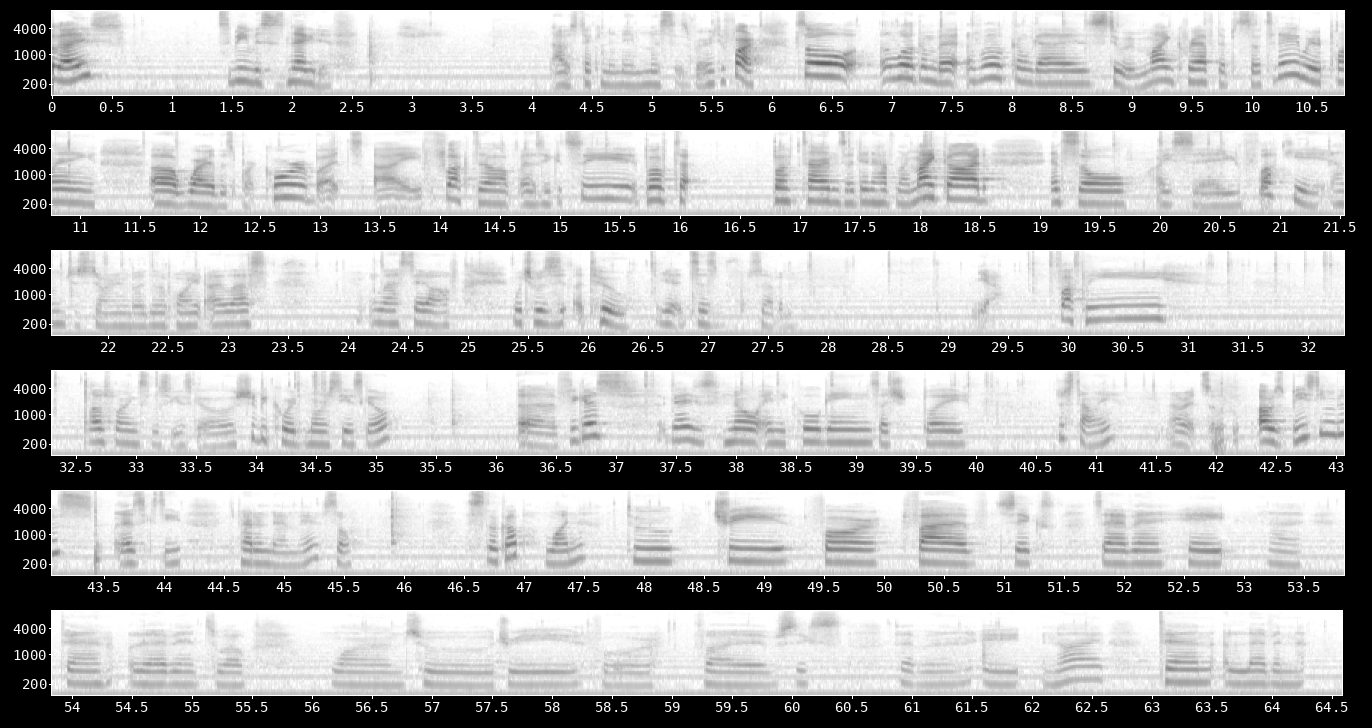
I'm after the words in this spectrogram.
Hello guys, it's me, Mrs. Negative. I was taking the name Mrs. very too far. So, welcome back, welcome guys to a Minecraft episode. Today we're playing uh, wireless parkour, but I fucked up, as you can see. Both, both times I didn't have my mic on, and so I say, fuck it. I'm just starting by the point I last lasted off, which was a two. Yeah, it says seven. Fuck me. I was playing some CSGO. Should record more CSGO. Uh, if you guys guys know any cool games I should play, just tell me. Alright, so I was beasting this, as you can see, the pattern down there. So, let's look up. One, two, three, four, five, six, seven, eight, nine, ten, eleven, twelve. One, two, three, four, five, six, seven, eight, nine, ten, eleven,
